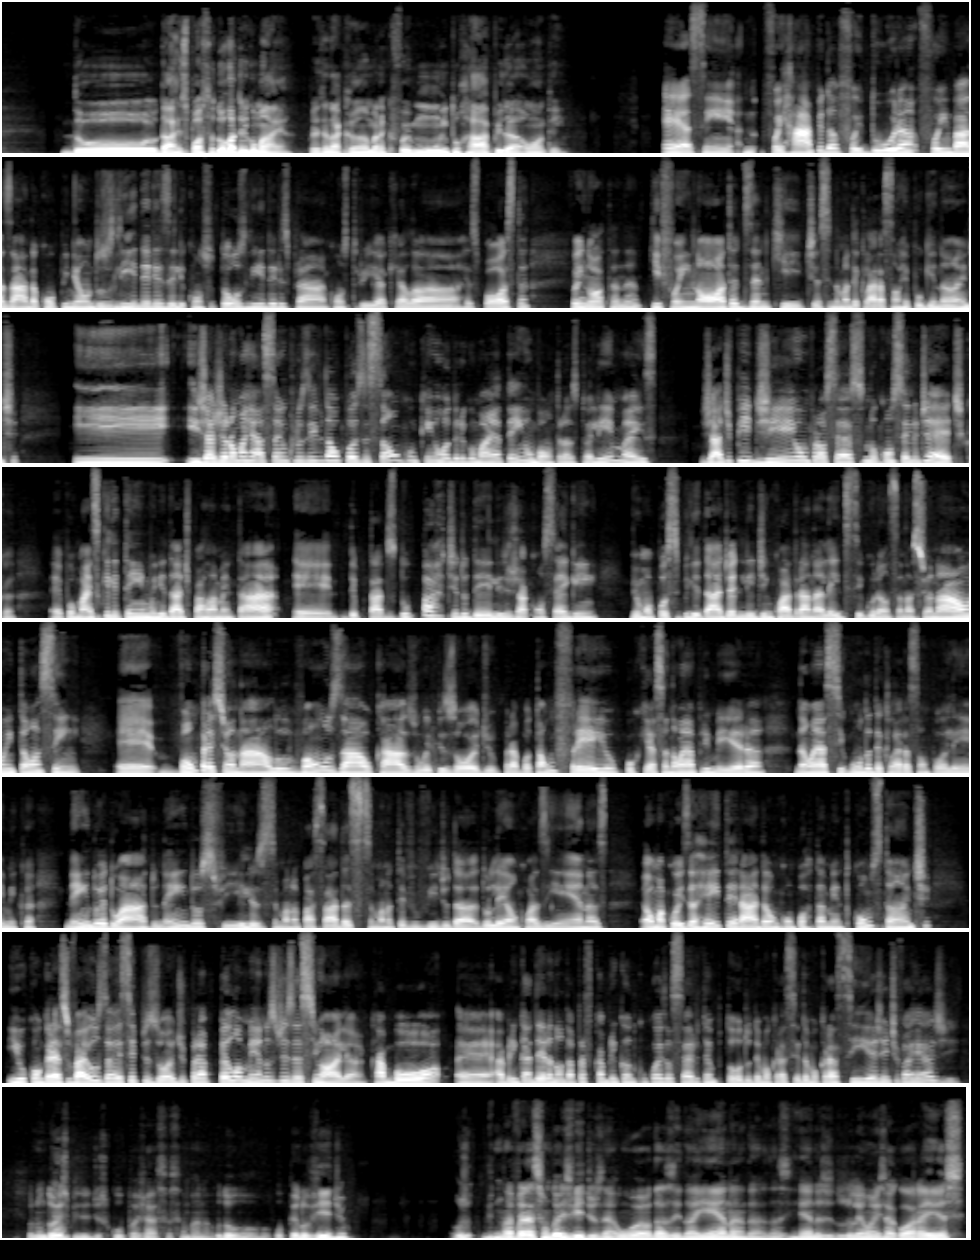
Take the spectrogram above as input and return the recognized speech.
do, da resposta do Rodrigo Maia, presidente da Câmara, que foi muito rápida ontem. É, assim, foi rápida, foi dura, foi embasada com a opinião dos líderes, ele consultou os líderes para construir aquela resposta. Foi em nota, né? Que foi em nota, dizendo que tinha sido uma declaração repugnante. E, e já gerou uma reação, inclusive, da oposição, com quem o Rodrigo Maia tem um bom trânsito ali, mas já de pedir um processo no Conselho de Ética. É, por mais que ele tenha imunidade parlamentar, é, deputados do partido dele já conseguem ver uma possibilidade ali de enquadrar na Lei de Segurança Nacional. Então, assim, é, vão pressioná-lo, vão usar o caso, o episódio, para botar um freio, porque essa não é a primeira, não é a segunda declaração polêmica, nem do Eduardo, nem dos filhos. Semana passada, essa semana teve o vídeo da, do leão com as hienas. É uma coisa reiterada, é um comportamento constante. E o Congresso vai usar esse episódio para pelo menos dizer assim, olha, acabou é, a brincadeira, não dá para ficar brincando com coisa séria o tempo todo. Democracia, é democracia, a gente vai reagir. Foram então... dois pedidos de desculpa já essa semana. O, do, o pelo vídeo. Os, na verdade são dois vídeos, né? Um é o das, da hiena, da, das hienas e dos leões, e agora esse.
